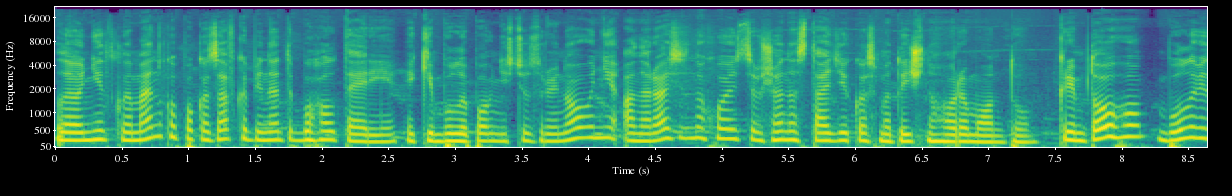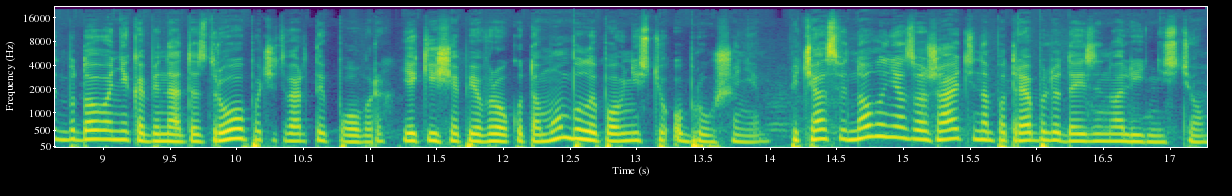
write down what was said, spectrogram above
Леонід Клименко показав кабінети бухгалтерії, які були повністю зруйновані, а наразі знаходяться вже на стадії косметичного ремонту. Крім того, були відбудовані кабінети з другого по четвертий поверх, які ще півроку тому були повністю обрушені. Під час відновлення зважають і на потреби людей з інвалідністю.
